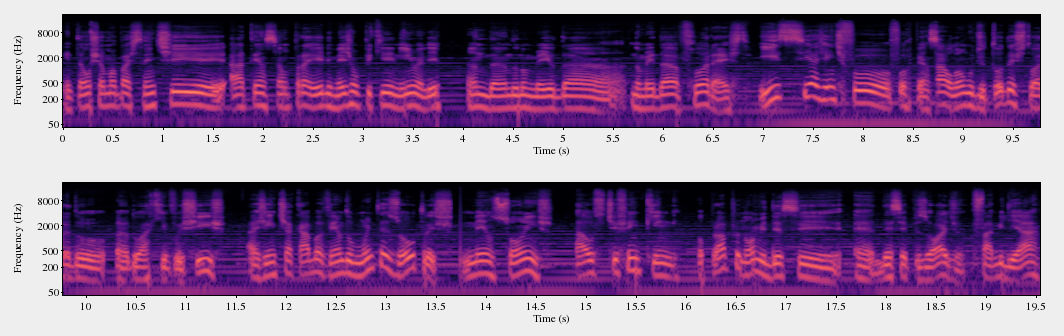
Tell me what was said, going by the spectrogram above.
Então chama bastante a atenção para ele, mesmo pequenininho ali, andando no meio da, no meio da floresta. E se a gente for, for pensar ao longo de toda a história do, eh, do Arquivo X, a gente acaba vendo muitas outras menções ao Stephen King. O próprio nome desse, é, desse episódio, familiar,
